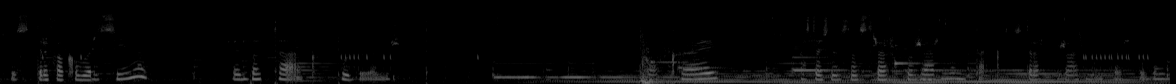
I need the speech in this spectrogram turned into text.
To jest strefa komercyjna? Chyba tak. Tu dodamy szpital. Okej. A stać nas na straż pożarną? Tak, to straż pożarną też dodamy.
